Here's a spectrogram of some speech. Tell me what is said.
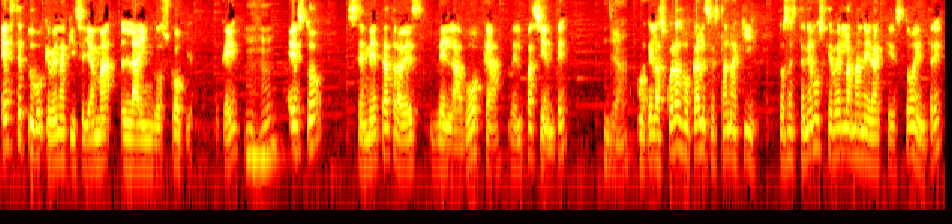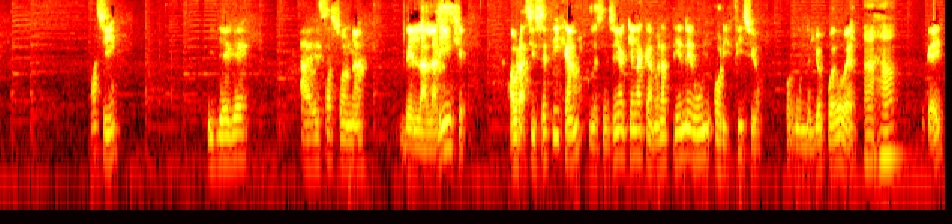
este tubo que ven aquí se llama laringoscopio. ¿ok? Esto se mete a través de la boca del paciente Ya. porque las cuerdas vocales están aquí. Entonces tenemos que ver la manera que esto entre así y llegue a esa zona de la laringe. Ahora, si se fijan, les enseño aquí en la cámara, tiene un orificio por donde yo puedo ver, Ajá. ¿ok?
